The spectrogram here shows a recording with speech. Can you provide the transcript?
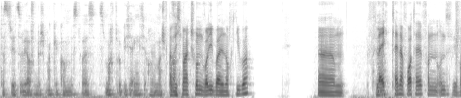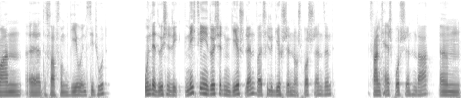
dass du jetzt irgendwie auf den Geschmack gekommen bist, weil es, es macht wirklich eigentlich auch immer Spaß. Also ich mag schon Volleyball noch lieber. Ähm, vielleicht kleiner Vorteil von uns, wir waren, äh, das war vom Geo-Institut und der durchschnittliche, nichts gegen den durchschnittlichen Geo-Student, weil viele Geo-Studenten auch Sportstudenten sind. Es waren keine Sportstudenten da. Ähm,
